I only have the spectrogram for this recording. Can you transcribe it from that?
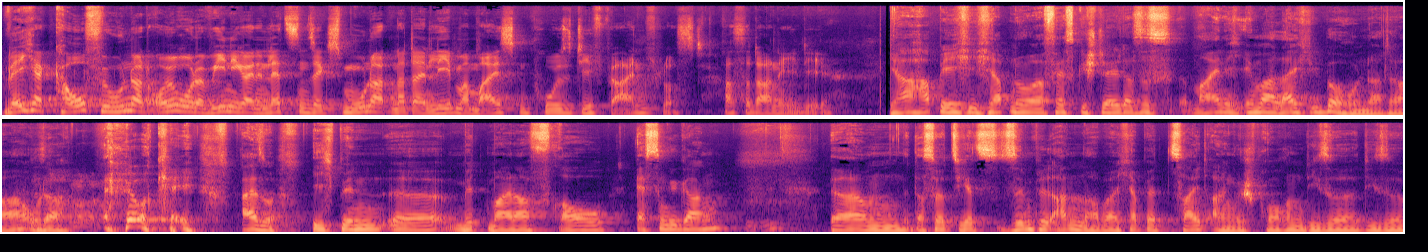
Welcher Kauf für 100 Euro oder weniger in den letzten sechs Monaten hat dein Leben am meisten positiv beeinflusst? Hast du da eine Idee? Ja, habe ich. Ich habe nur festgestellt, dass es, meine ich, immer leicht über 100 war. Oder? okay. Also, ich bin äh, mit meiner Frau essen gegangen. Mhm. Ähm, das hört sich jetzt simpel an, aber ich habe ja Zeit angesprochen. Diese, diese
